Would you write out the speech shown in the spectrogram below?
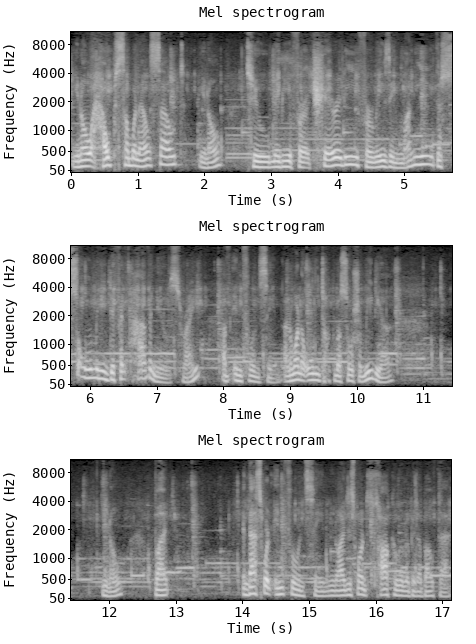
you know, help someone else out, you know, to maybe for a charity, for raising money. There's so many different avenues, right, of influencing. I don't want to only talk about social media, you know, but and that's what influencing, you know, I just wanted to talk a little bit about that.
